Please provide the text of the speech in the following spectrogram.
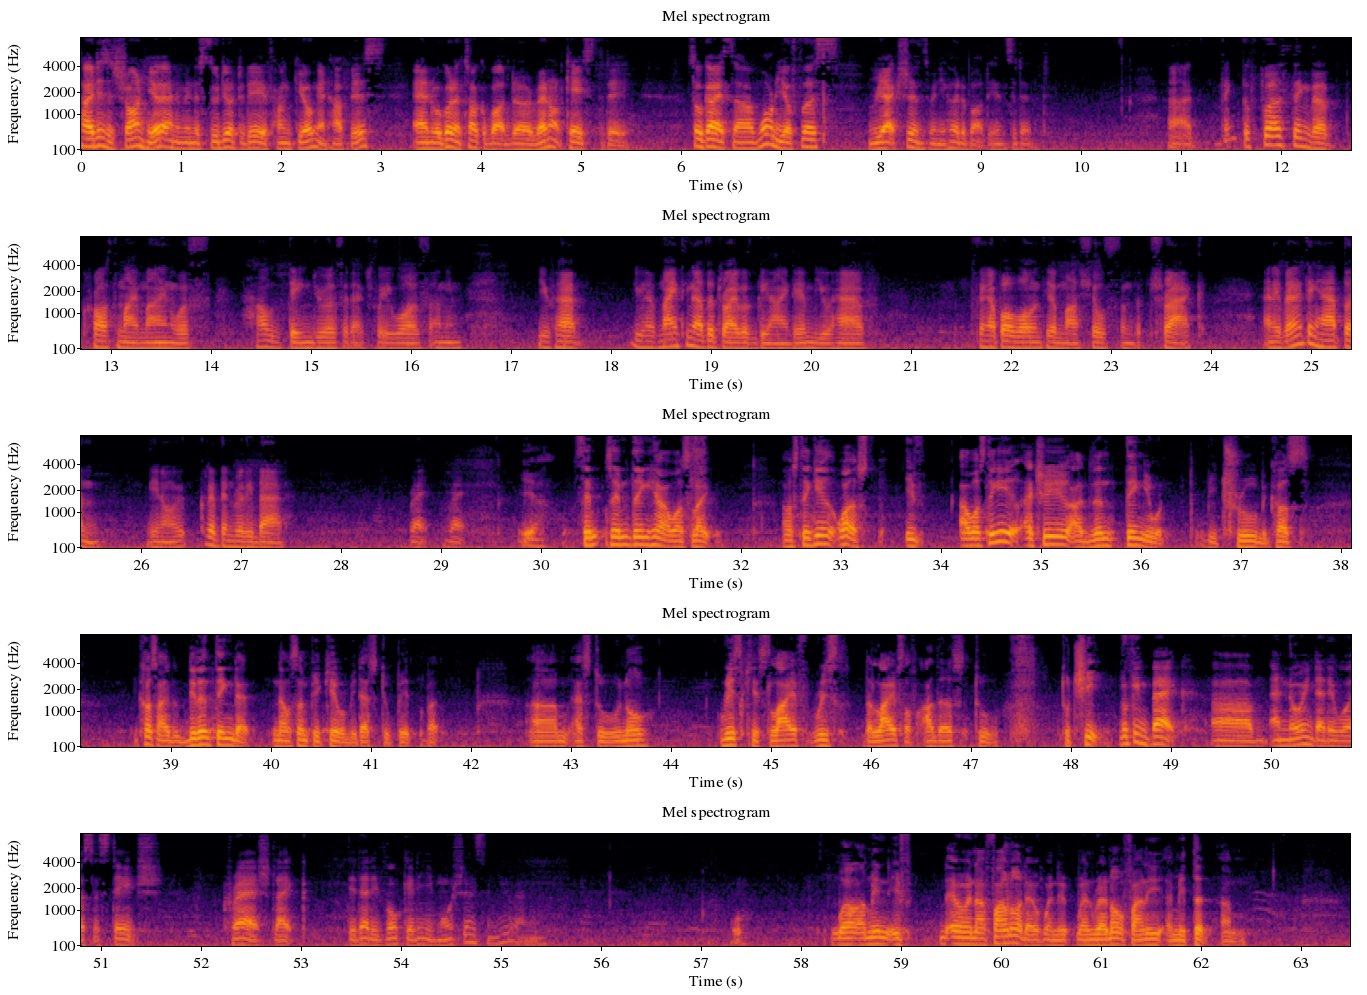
Hi, this is Sean here, and I'm in the studio today with Han Keong and Hafiz, and we're going to talk about the Renault case today. So, guys, uh, what were your first reactions when you heard about the incident? Uh, I think the first thing that crossed my mind was how dangerous it actually was. I mean, you've had you have 19 other drivers behind him. You have Singapore volunteer marshals on the track, and if anything happened, you know, it could have been really bad. Right, right. Yeah, same same thing here. I was like, I was thinking, what if I was thinking actually I didn't think it would be true because because I didn't think that Nelson Piquet would be that stupid. But um, as to you know, risk his life, risk the lives of others to to cheat. Looking back um, and knowing that it was a stage crash, like, did that evoke any emotions in you? I mean, well, I mean, if when I found out that when when Renault finally admitted um,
